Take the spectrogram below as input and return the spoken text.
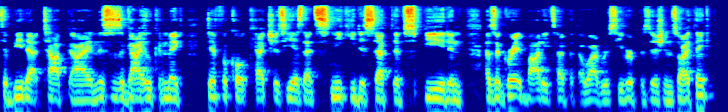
to be that top guy. And this is a guy who can make difficult catches. He has that sneaky, deceptive speed and has a great body type at the wide receiver position. So I think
